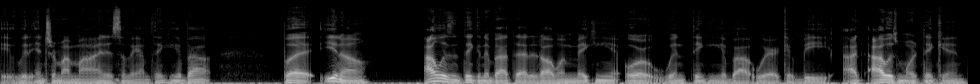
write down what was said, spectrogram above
it would enter my mind as something I'm thinking about. But you know, I wasn't thinking about that at all when making it or when thinking about where it could be. I I was more thinking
